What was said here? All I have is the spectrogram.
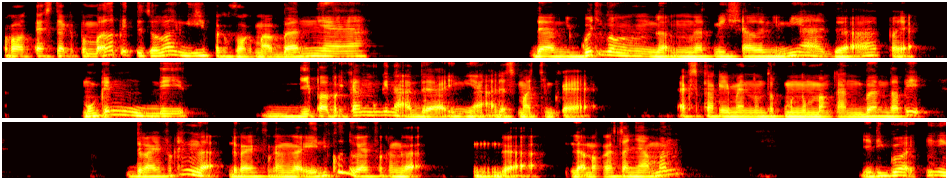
protes dari pembalap itu lagi, performa bannya. Dan gue juga nggak ngeliat Michelin ini ada apa ya. Mungkin di di pabrikan mungkin ada ini ya, ada semacam kayak eksperimen untuk mengembangkan ban, tapi drivernya nggak, driver nggak ini kok driver nggak nggak nggak merasa nyaman. Jadi gue ini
